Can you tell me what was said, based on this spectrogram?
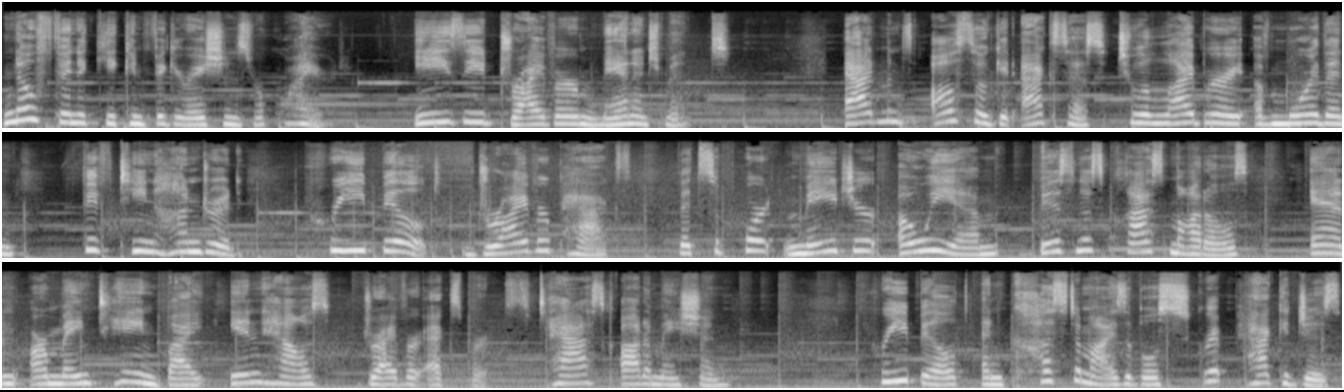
No finicky configurations required. Easy driver management. Admins also get access to a library of more than 1,500 pre built driver packs that support major OEM business class models and are maintained by in house driver experts. Task automation. Pre built and customizable script packages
